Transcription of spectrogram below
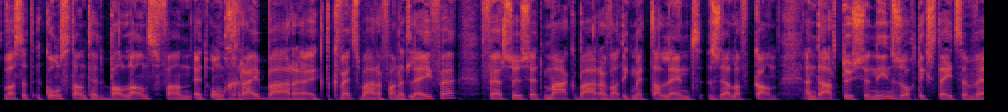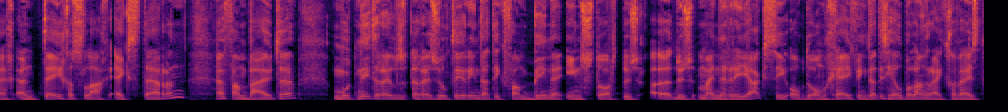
was het constant het balans van het ongrijpbare... het kwetsbare van het leven... versus het maakbare wat ik met talent zelf kan. En daartussenin zocht ik steeds een weg. En tegenslag extern, van buiten, moet niet re resulteren in dat ik van binnen instort. Dus, uh, dus mijn reactie op de omgeving, dat is heel belangrijk geweest.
